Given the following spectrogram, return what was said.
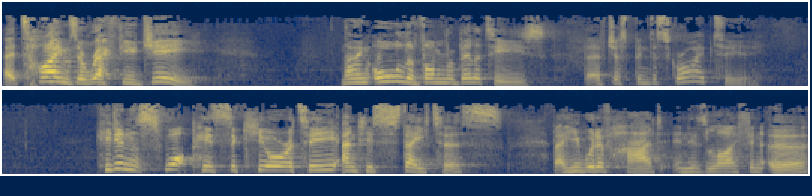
at times a refugee, knowing all the vulnerabilities that have just been described to you. He didn't swap his security and his status that he would have had in his life in Ur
